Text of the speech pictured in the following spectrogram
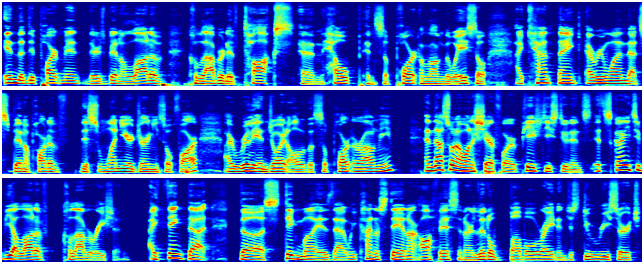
in the department. There's been a lot of collaborative talks and help and support along the way. So I can't thank everyone that's been a part of this one year journey so far. I really enjoyed all of the support around me. And that's what I want to share for PhD students. It's going to be a lot of collaboration. I think that the stigma is that we kind of stay in our office in our little bubble, right, and just do research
